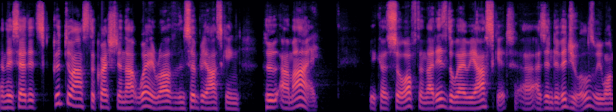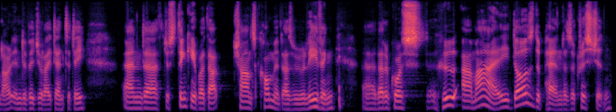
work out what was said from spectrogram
And they said it's good to ask the question in that way rather than simply asking, Who am I? Because so often that is the way we ask it uh, as individuals. We want our individual identity. And uh, just thinking about that chance comment as we were leaving, uh, that of course, who am I does depend as a Christian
